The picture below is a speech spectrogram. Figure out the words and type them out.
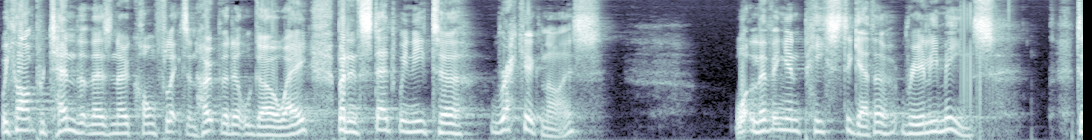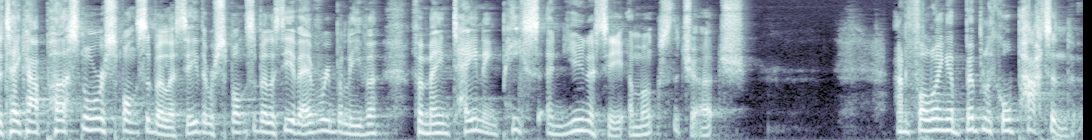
We can't pretend that there's no conflict and hope that it will go away, but instead we need to recognize what living in peace together really means. To take our personal responsibility, the responsibility of every believer for maintaining peace and unity amongst the church, and following a biblical pattern.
